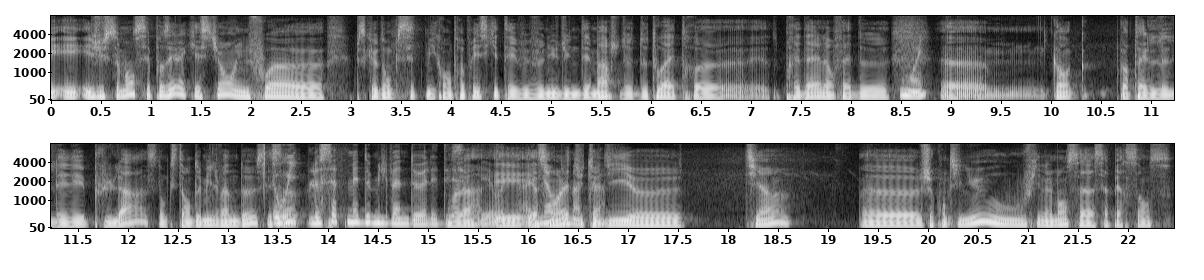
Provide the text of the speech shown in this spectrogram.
et, et- et justement, c'est posé la question une fois, parce que donc cette micro-entreprise qui était venue d'une démarche de, de toi être près d'elle, en fait, de, Oui. quand, quand elle n'est plus là, donc c'était en 2022, c'est ça? Oui, le 7 mai 2022, elle est décédée. Voilà. ouais, et, et à ce moment-là, tu te dis, tiens, euh, je continue ou finalement ça, perd sens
